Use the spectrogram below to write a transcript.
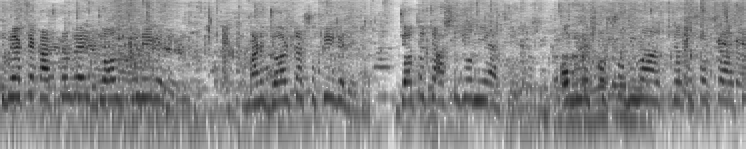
তুমি একটা কাজ করবে, জল ছেড়ে গেলে মানে জলটা শুকিয়ে গেলে, যত চাষি জমি আছে, ওগুলো শস্য বিমা, যত শস্য আছে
